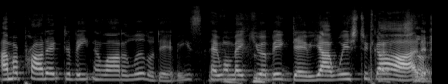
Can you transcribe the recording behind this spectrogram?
I'm a product of eating a lot of little Debbie's. They will make you a big Debbie. I wish to God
